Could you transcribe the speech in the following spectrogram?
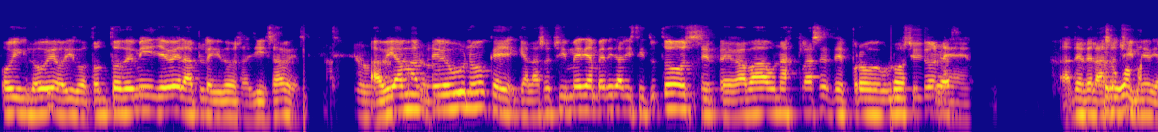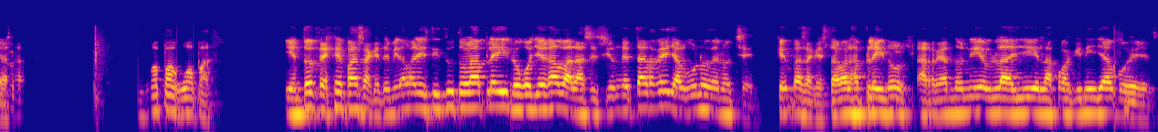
hoy lo veo, digo, tonto de mí, llevé la Play 2 allí, ¿sabes? Había más de uno que, que a las ocho y media, en vez de ir al instituto, se pegaba unas clases de Pro Evolution desde las Pero ocho y media, ¿sabes? Guapas, guapas. Y entonces, ¿qué pasa? Que te miraba al instituto la Play y luego llegaba la sesión de tarde y alguno de noche. ¿Qué pasa? Que estaba la Play 2 arreando niebla allí en la Joaquinilla, pues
